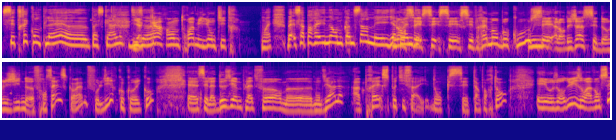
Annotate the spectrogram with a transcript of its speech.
C'est très complet, euh, Pascal, Il y 10 a heures 43 millions de titres. Ouais. Bah, ça paraît énorme comme ça, mais il y a non, quand même c'est des... c'est c'est c'est vraiment beaucoup. C'est alors déjà c'est d'origine française quand même, faut le dire. Cocorico, Euh, c'est la deuxième plateforme euh, mondiale après Spotify, donc c'est important. Et aujourd'hui ils ont avancé.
